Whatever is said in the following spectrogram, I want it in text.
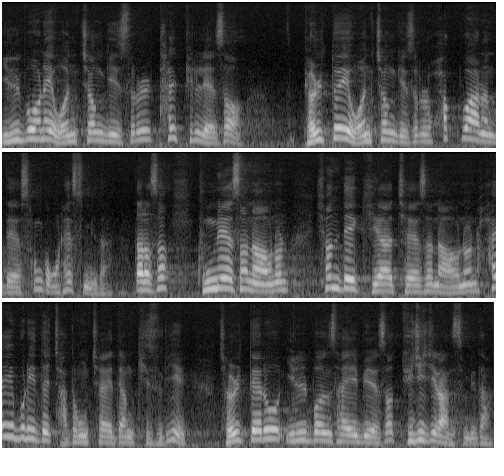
일본의 원천 기술을 탈피를 해서 별도의 원천 기술을 확보하는 데 성공을 했습니다. 따라서 국내에서 나오는 현대 기아차에서 나오는 하이브리드 자동차에 대한 기술이 절대로 일본 사에 비해서 뒤지질 않습니다.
